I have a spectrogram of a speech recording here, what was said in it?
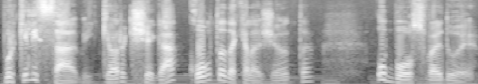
porque eles sabem que a hora que chegar a conta daquela janta, o bolso vai doer.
